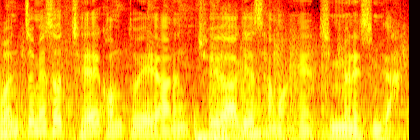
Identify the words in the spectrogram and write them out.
원점에서 재검토해야 하는 최악의 상황에 직면했습니다.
